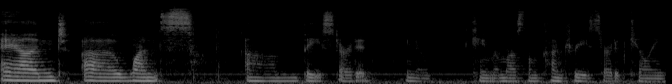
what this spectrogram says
and uh, once um, they started, you know, became a Muslim country, started killing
